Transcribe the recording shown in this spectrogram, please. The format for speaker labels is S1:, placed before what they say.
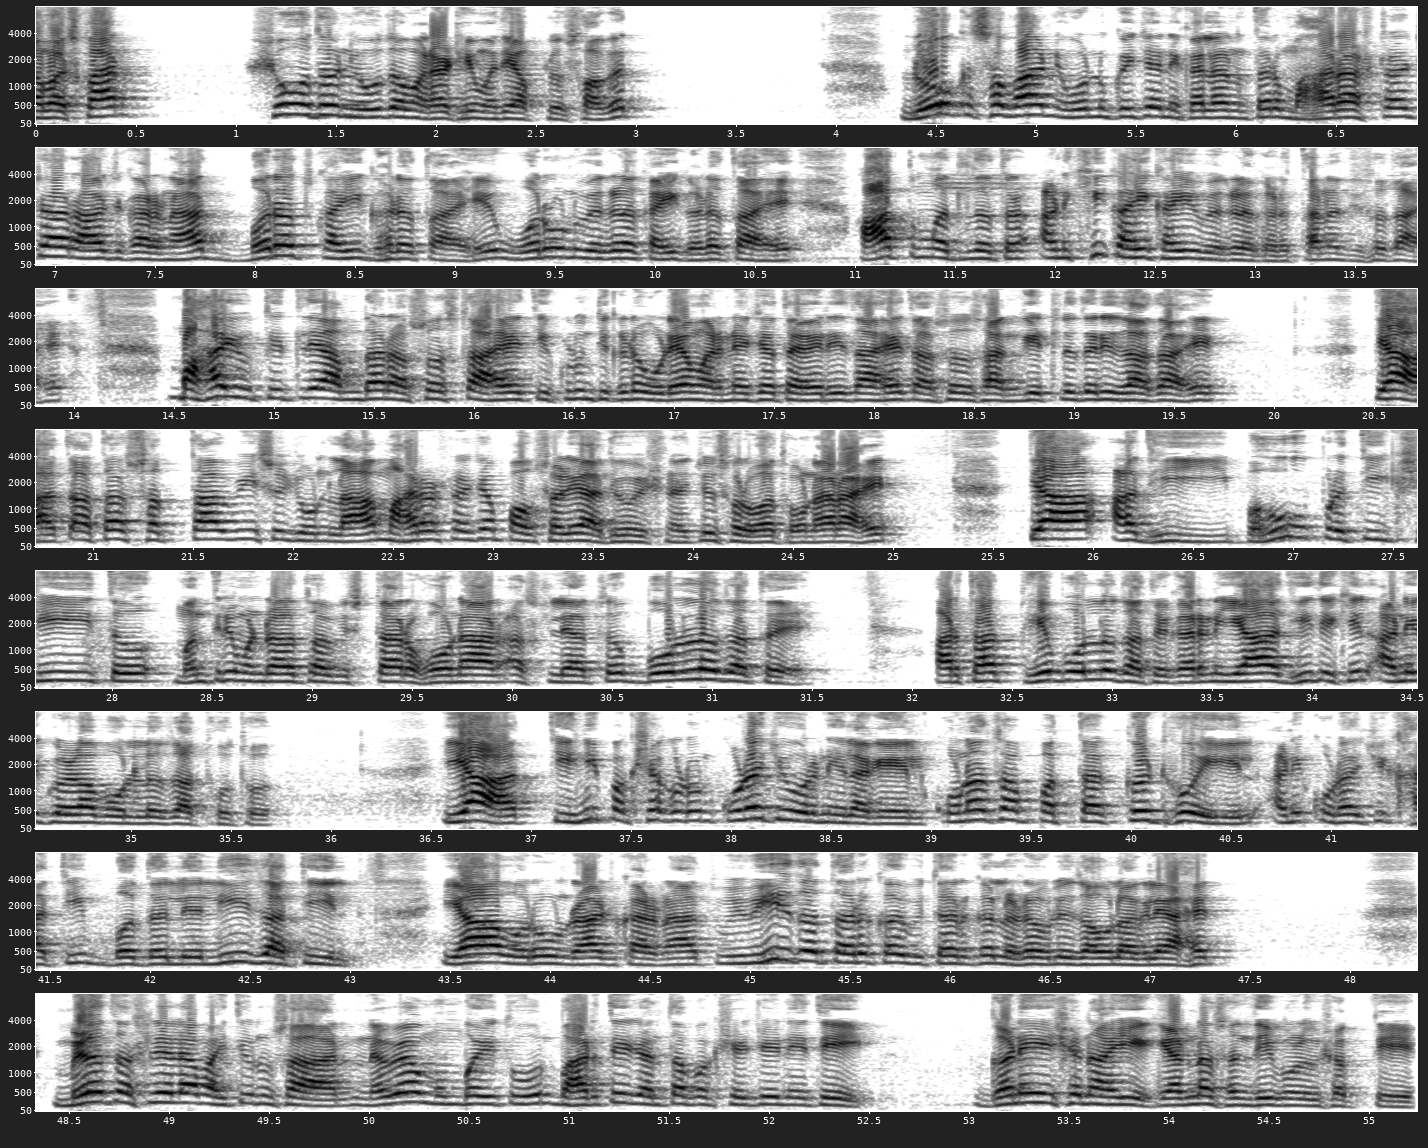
S1: नमस्कार. शोध न्यूज मराठीमध्ये आपलं स्वागत. लोकसभा निवडणुकीच्या निकालानंतर महाराष्ट्राच्या राजकारणात बरंच काही घडत आहे वरून वेगळं काही घडत आहे आतमधलं तर आणखी काही काही वेगळं घडताना दिसत आहे. महायुतीतले आमदार अस्वस्थ आहेत इकडून तिकडे उड्या मारण्याच्या तयारीत आहेत असं सांगितलं तरी जात आहे. त्यात आता सत्तावीस जूनला महाराष्ट्राच्या पावसाळी अधिवेशनाची सुरुवात होणार आहे. त्याआधी बहुप्रतीक्षित मंत्रिमंडळाचा विस्तार होणार असल्याचं बोललं जातं आहे अर्थात हे बोललं जातं आहे कारण याआधी देखील अनेक वेळा बोललं जात होतं. यात तिन्ही पक्षाकडून कोणाची वर्णी लागेल कोणाचा पत्ता कट होईल आणि कोणाची खाती बदलली जातील यावरून राजकारणात विविध तर्क वितर्क लढवले जाऊ लागले आहेत. मिळत असलेल्या माहितीनुसार नव्या मुंबईतून भारतीय जनता पक्षाचे नेते गणेश नाईक यांना संधी मिळू शकते.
